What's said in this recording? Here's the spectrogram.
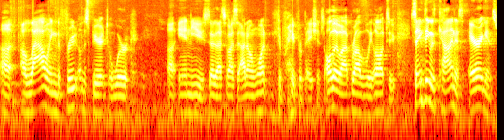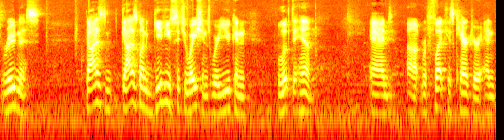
uh, allowing the fruit of the Spirit to work uh, in you. So that's why I say I don't want to pray for patience, although I probably ought to. Same thing with kindness, arrogance, rudeness. God is, God is going to give you situations where you can look to Him and uh, reflect His character. And,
